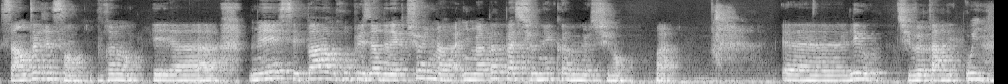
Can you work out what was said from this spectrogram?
C'est intéressant, vraiment. Et euh, mais c'est pas un gros plaisir de lecture. Il m'a, il m'a pas passionné comme le suivant. Voilà. Euh, Léo, tu veux parler? Oui.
